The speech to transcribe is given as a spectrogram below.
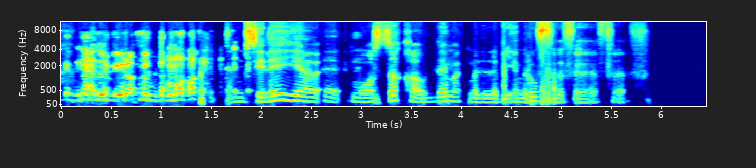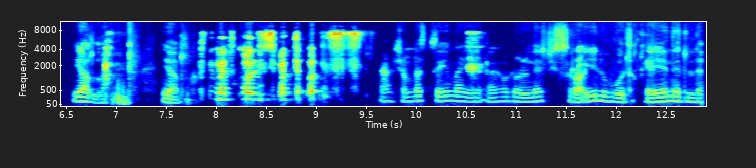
ابنها اللي بيروح في الدمار. تمثيلية آه، موثقة قدامك من اللي بيعملوه في, في, في, في. يلا يلا. ما تقولش ما تقولش. عشان بس إيه ما يقولوا لناش إسرائيل والكيان اللي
